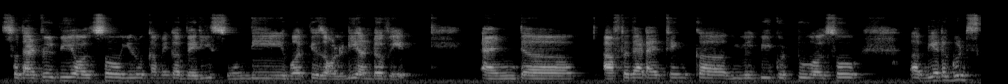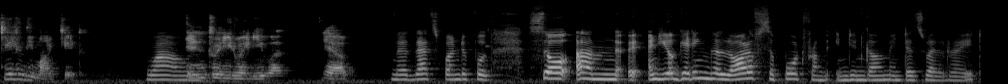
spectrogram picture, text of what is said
so that will be also you know coming up very soon. The work is already underway, and uh, after that, I think uh, we will be good to also uh, be at a good scale in the market. Wow. In 2021. Yeah. That's wonderful. So, um, and you're getting a lot of support from the Indian government as well, right?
